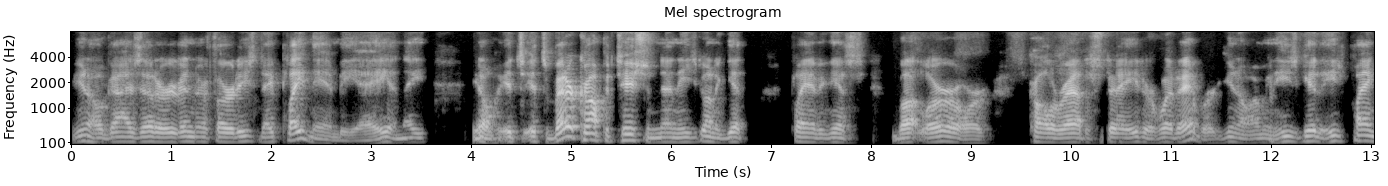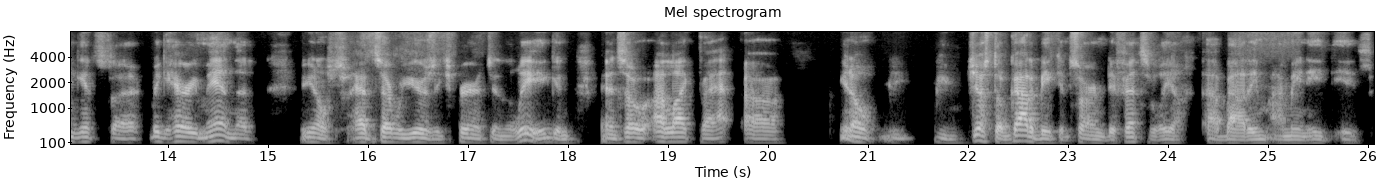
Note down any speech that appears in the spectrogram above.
You know, guys that are in their 30s, they played in the NBA and they you know, it's it's better competition than he's going to get playing against Butler or Colorado State or whatever. You know, I mean, he's getting he's playing against uh, big hairy men that you know, had several years experience in the league. And, and so I like that. Uh, you know, you, you just have got to be concerned defensively about him. I mean, he, he's,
